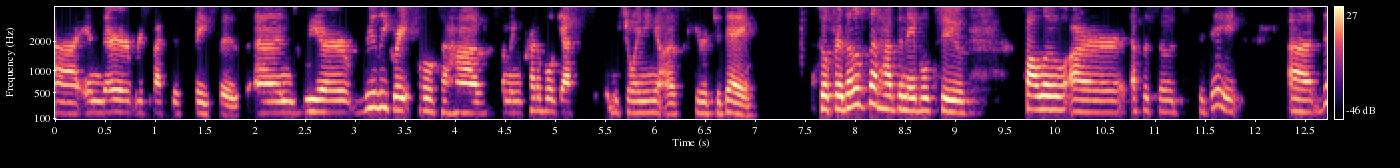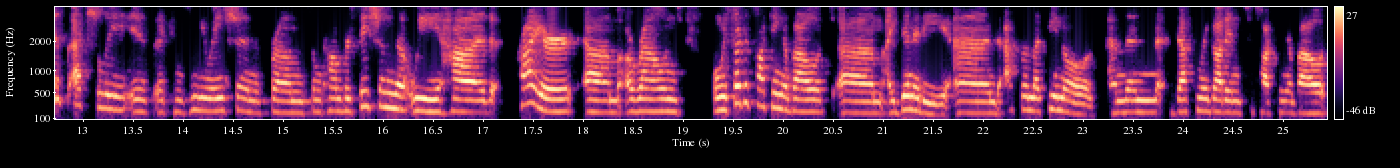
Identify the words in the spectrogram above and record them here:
uh, in their respective spaces. And we are really grateful to have some incredible guests joining us here today. So, for those that have been able to follow our episodes to date, uh, this actually is a continuation from some conversation that we had prior um, around when we started talking about um, identity and Afro Latinos, and then definitely got into talking about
